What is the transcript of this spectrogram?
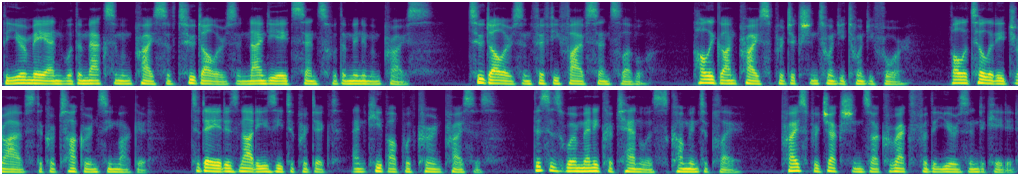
the year may end with a maximum price of $2.98 with a minimum price $2.55 level. Polygon price prediction 2024. Volatility drives the cryptocurrency market. Today it is not easy to predict and keep up with current prices. This is where many cryptanalysts come into play. Price projections are correct for the years indicated.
